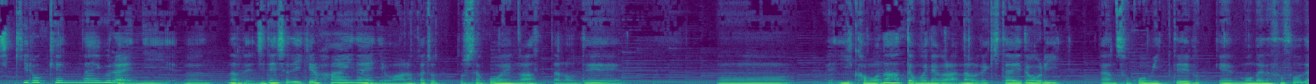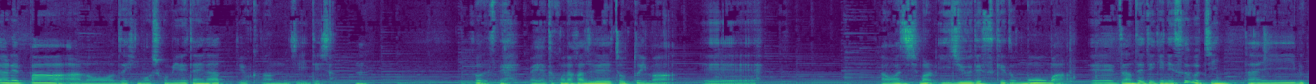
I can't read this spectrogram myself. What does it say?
1キロ圏内ぐらいに、うん、なので自転車で行ける範囲内にはなんかちょっとした公園があったので、うーん、いいかもなって思いながら、なので期待通りあのそこを見て物件問題なさそうであれば、あの、ぜひ申し込み入れたいなっていう感じでした。うん。そうですね。えっ、ー、と、こんな感じでちょっと今、えー、淡路島の移住ですけども、まあ、えー、暫定的に住む賃貸物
